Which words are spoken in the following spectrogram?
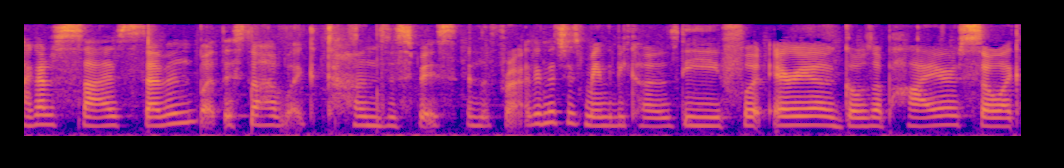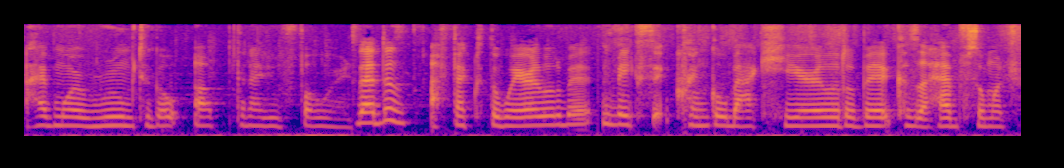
I got a size 7, but they still have like tons of space in the front. I think that's just mainly because the foot area goes up higher. So like I have more room to go up than I do forward. That does affect the wear a little bit. It makes it crinkle back here a little bit because I have so much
